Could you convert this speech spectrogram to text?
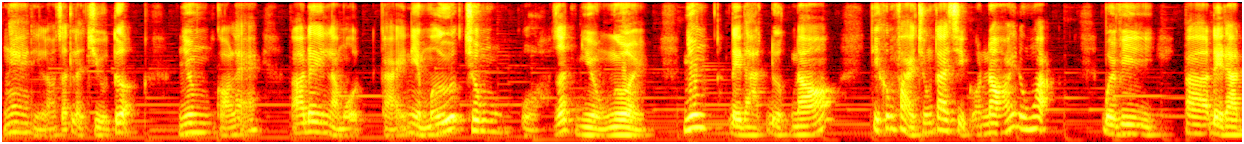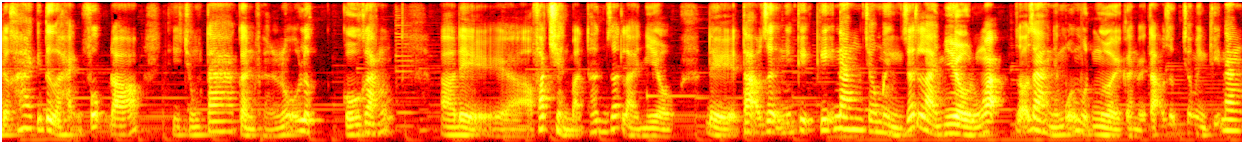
Nghe thì nó rất là trừu tượng nhưng có lẽ à, đây là một cái niềm mơ ước chung của rất nhiều người. Nhưng để đạt được nó thì không phải chúng ta chỉ có nói đúng không ạ? Bởi vì à, để đạt được hai cái từ hạnh phúc đó thì chúng ta cần phải nỗ lực cố gắng à, để à, phát triển bản thân rất là nhiều để tạo dựng những cái kỹ năng cho mình rất là nhiều đúng không ạ? Rõ ràng thì mỗi một người cần phải tạo dựng cho mình kỹ năng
